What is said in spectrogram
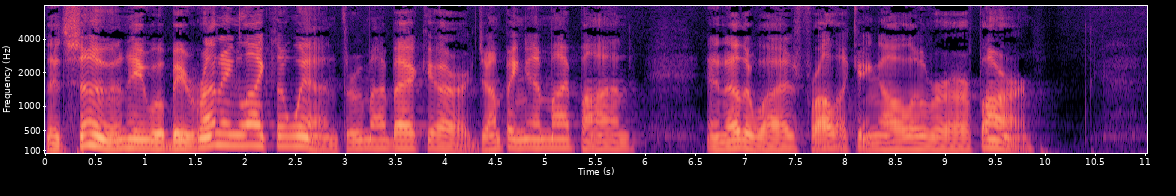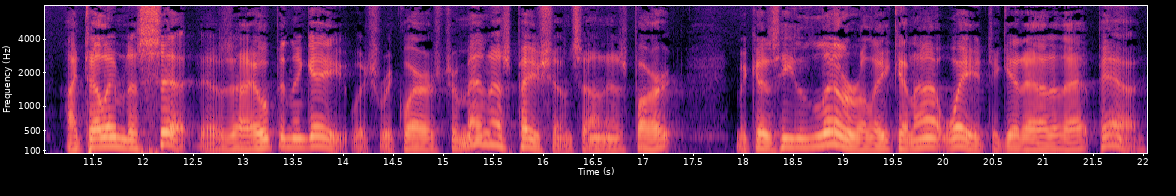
that soon he will be running like the wind through my backyard, jumping in my pond, and otherwise frolicking all over our farm. I tell him to sit as I open the gate, which requires tremendous patience on his part because he literally cannot wait to get out of that pen.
